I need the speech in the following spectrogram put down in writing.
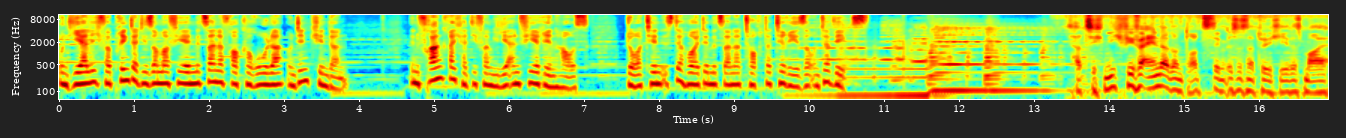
Und jährlich verbringt er die Sommerferien mit seiner Frau Carola und den Kindern. In Frankreich hat die Familie ein Ferienhaus. Dorthin ist er heute mit seiner Tochter Theresa unterwegs. Es hat sich nicht viel verändert und trotzdem ist es natürlich jedes Mal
